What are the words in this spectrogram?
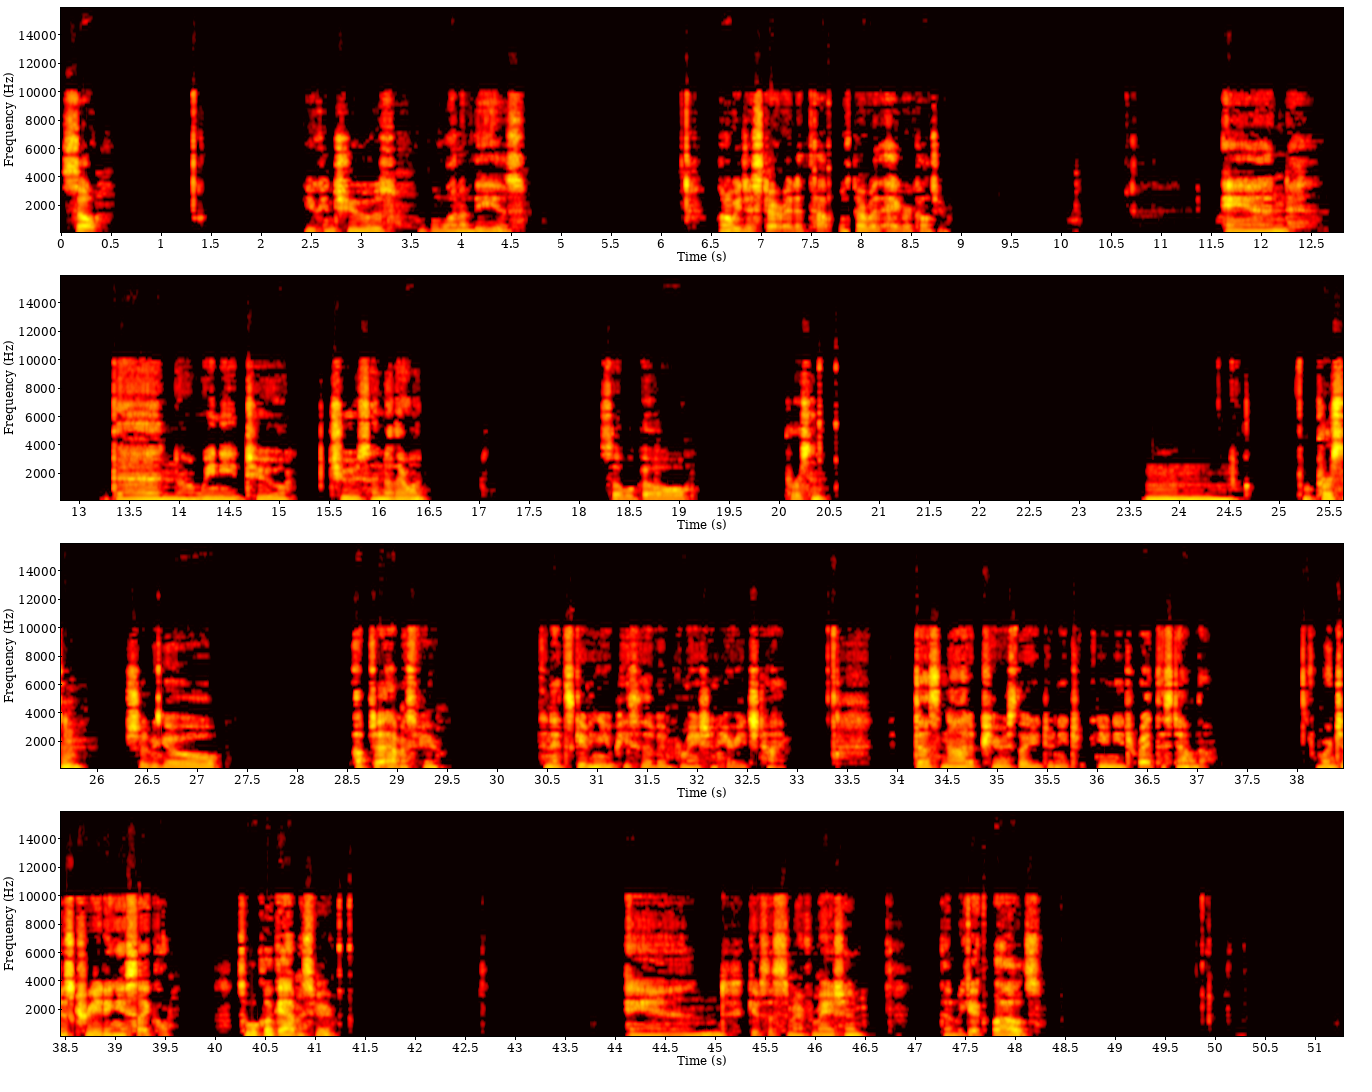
So you can choose one of these. Why don't we just start right at the top? We'll start with agriculture. And then we need to choose another one. So we'll go person. Mm, from person, should we go up to atmosphere? And it's giving you pieces of information here each time. Does not appear as though you do need to, you need to write this down though. We're just creating a cycle. So we'll click atmosphere and gives us some information. Then we get clouds.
